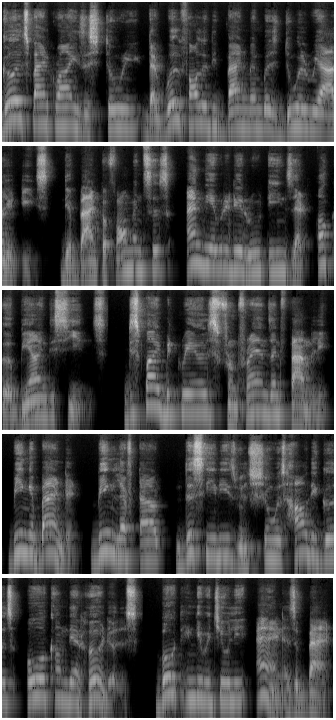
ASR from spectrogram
Girls Band Cry is a story that will follow the band members' dual realities, their band performances, and the everyday routines that occur behind the scenes. Despite betrayals from friends and family, being abandoned, being left out, this series will show us how the girls overcome their hurdles, both individually and as a band,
